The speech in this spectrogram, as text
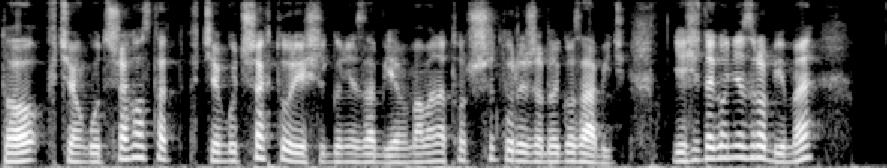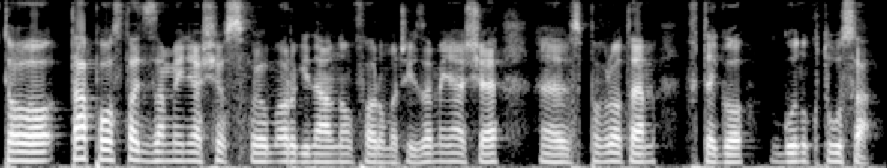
to w ciągu trzech, w ciągu trzech tur, jeśli go nie zabijemy, mamy na to trzy tury, żeby go zabić. Jeśli tego nie zrobimy, to ta postać zamienia się w swoją oryginalną formę, czyli zamienia się e, z powrotem w tego Gunktusa.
